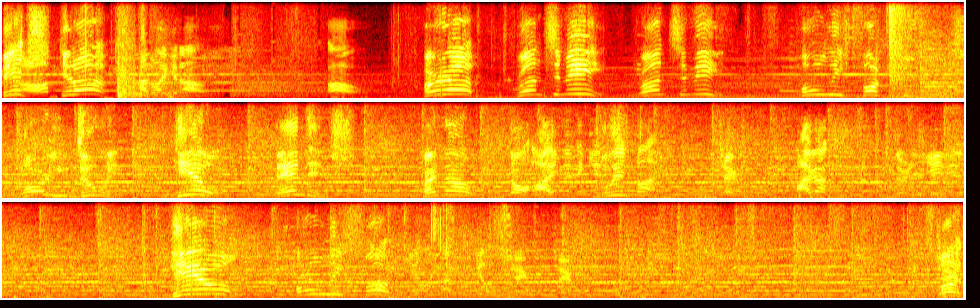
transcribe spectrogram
Bitch, Up? get up. How do I get up? Oh. Hurry up. Run to me. Run to me. Holy fuck, Poopers. What are you doing? Heal. Bandage. Right now. No, I didn't get Bleed. stunned. Jacob, I got. Dude, he. Heal. Holy fuck. I'm healing. I'm healing. Jacob. What?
